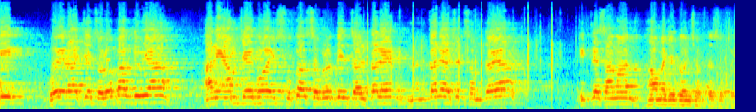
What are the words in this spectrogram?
भाईक गोंय राज्य चलोवपाक दिवया आनी आमचें गोंय सुख समृद्धीन चलतलें. नंतले अशें समजया इतलें सांगून हांव म्हजे दोन शब्द सोपय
